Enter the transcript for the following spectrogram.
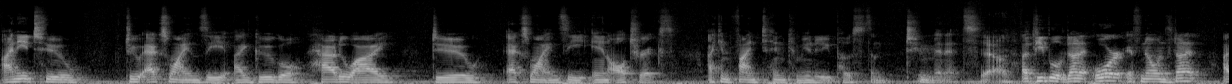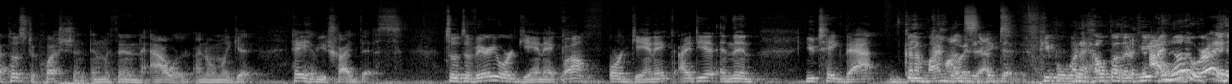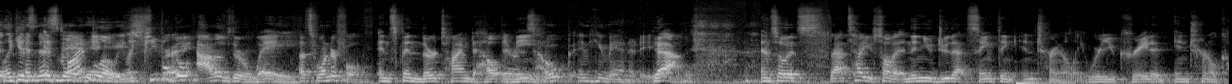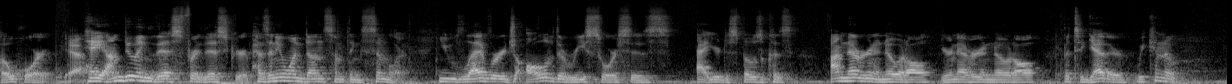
I need to do X, Y, and Z. I Google how do I do X, Y, and Z in Alteryx. I can find ten community posts in two hmm. minutes. Yeah. Of people who've done it, or if no one's done it, I post a question, and within an hour, I normally get, "Hey, have you tried this?" So it's a very organic, Wow. organic idea, and then you take that Kind of mind blowing to think that people want to help other people. I know, right? Like it's, it's mind blowing. Like people right? go out of their way That's wonderful. and spend their time to help There me. is hope in humanity. Yeah. and so it's that's how you solve it. And then you do that same thing internally where you create an internal cohort. Yeah. Hey, I'm doing this for this group. Has anyone done something similar? You leverage all of the resources at your disposal because I'm never going to know it all. You're never going to know it all. But together, we can know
